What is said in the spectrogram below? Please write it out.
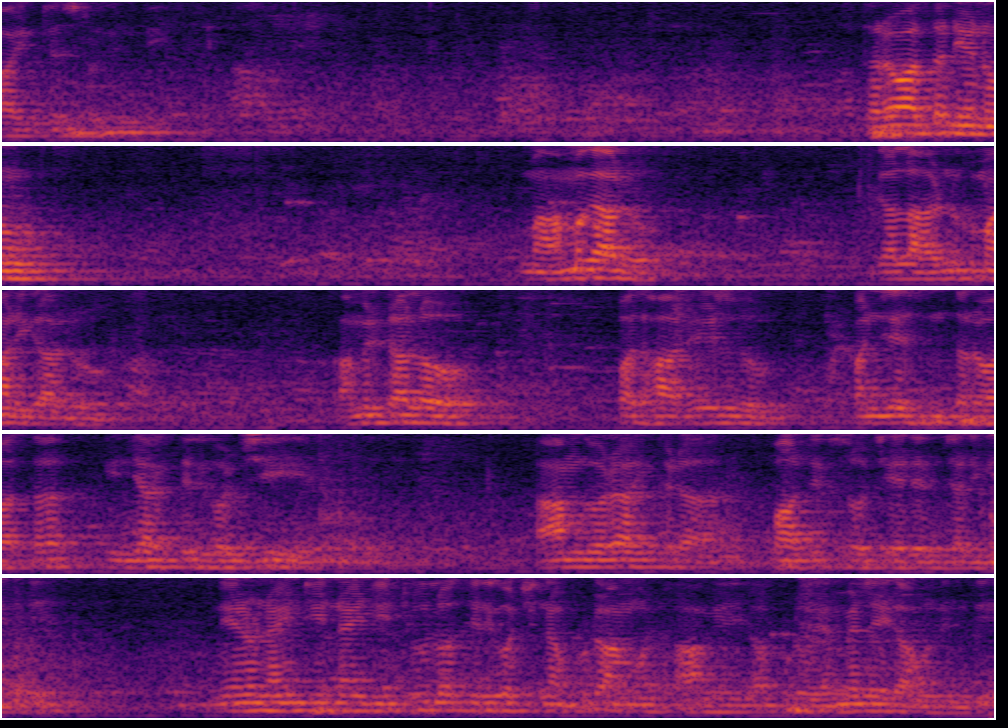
ఆ ఇంట్రెస్ట్ ఉండింది. తర్వాత నేను మా అమ్మగారు గల్ల అరుణ్ కుమారి గారు అమెరికాలో పదహారు ఏళ్ళు పనిచేసిన తర్వాత ఇండియాకి తిరిగి వచ్చి ఆమె కూడా ఇక్కడ పాలిటిక్స్లో చేరేది జరిగింది. నేను నైన్టీన్ నైన్టీ టూలో తిరిగి వచ్చినప్పుడు ఆమె ఆమె అప్పుడు ఎమ్మెల్యేగా ఉండింది.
